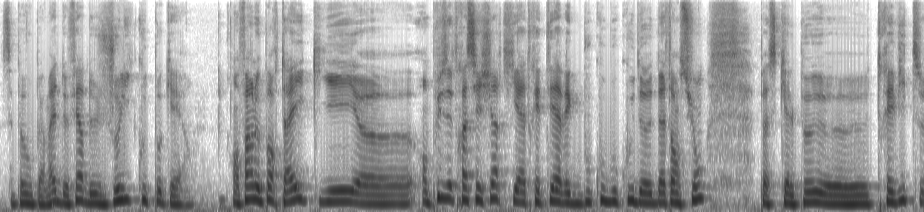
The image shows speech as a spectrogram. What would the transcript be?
Ça peut vous permettre de faire de jolis coups de poker. Enfin le portail qui est, euh, en plus d'être assez cher, qui est à traiter avec beaucoup beaucoup d'attention, parce qu'elle peut euh, très vite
